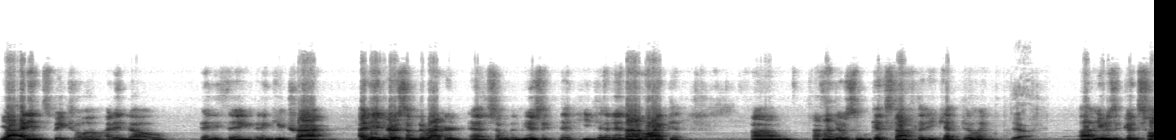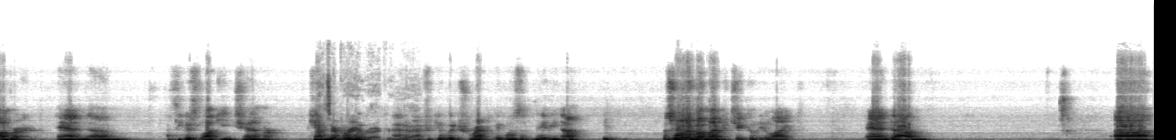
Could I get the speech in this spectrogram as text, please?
Yeah, I didn't speak to him. I didn't know anything. I didn't keep track. I did hear some of the record, and some of the music that he did, and I liked it. Um, I thought there was some good stuff that he kept doing. yeah, Uh, he was a good songwriter, and um, I think it was Lucky Jim or I can't That's remember what. record, I, yeah. I forget which record. It wasn't. Maybe not. It was one of them I particularly liked, and um, uh,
